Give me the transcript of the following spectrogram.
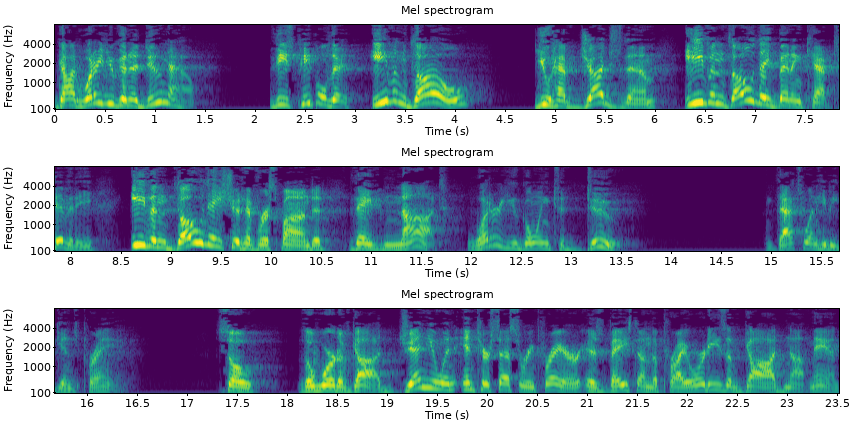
God, what are you going to do now? These people that, even though you have judged them, even though they've been in captivity, even though they should have responded, they've not. What are you going to do? And that's when he begins praying. So, the Word of God, genuine intercessory prayer is based on the priorities of God, not man.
